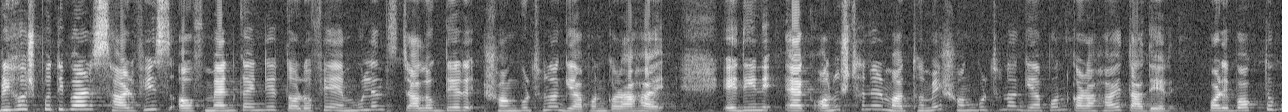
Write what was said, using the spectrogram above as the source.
বৃহস্পতিবার সার্ভিস অফ ম্যানকাইন্ডের তরফে অ্যাম্বুলেন্স চালকদের সংবর্ধনা জ্ঞাপন করা হয়। এদিন এক অনুষ্ঠানের মাধ্যমে সংবর্ধনা জ্ঞাপন করা হয় তাদের। পরে বক্তব্য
